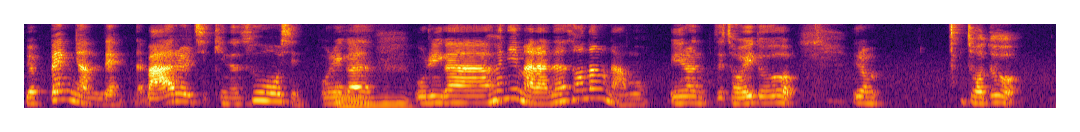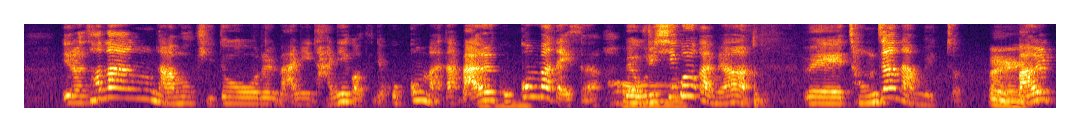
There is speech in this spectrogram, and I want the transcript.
몇백 년된 마을을 지키는 수호신. 우리가 음, 우리가 흔히 말하는 선악나무 이런 저희도 이런 저도 이런 선악나무 기도를 많이 다니거든요. 곳곳마다 마을 곳곳마다 있어요. 왜 어. 우리 시골 가면 왜 정자나무 있죠. 네. 마을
